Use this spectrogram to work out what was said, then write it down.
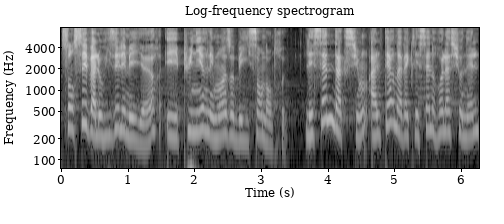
censé valoriser les meilleurs et punir les moins obéissants d'entre eux. Les scènes d'action alternent avec les scènes relationnelles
